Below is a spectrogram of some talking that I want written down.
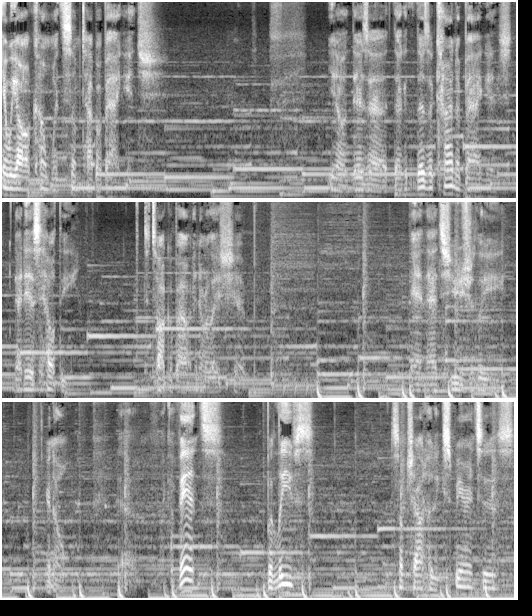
and we all come with some type of baggage. You know, there's a there's a kind of baggage that is healthy to talk about in a relationship, and that's usually, you know, uh, like events, beliefs, some childhood experiences,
